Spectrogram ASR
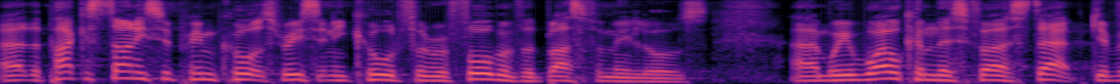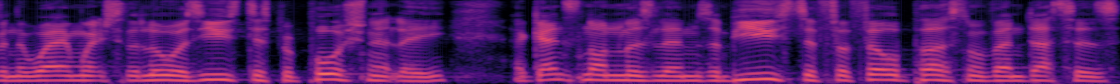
Uh, the Pakistani Supreme Court's recently called for reform of the blasphemy laws. Um, we welcome this first step, given the way in which the law is used disproportionately against non Muslims, abused to fulfill personal vendettas,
